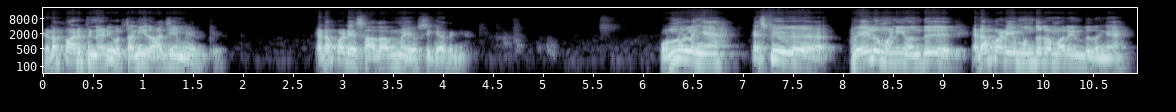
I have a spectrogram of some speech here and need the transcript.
எடப்பாடி பின்னாடி ஒரு தனி ராஜ்யமே இருக்கு. எடப்பாடியை சாதாரணமா யோசிக்காதீங்க. ஒன்றும் இல்லைங்க. எஸ்பி வேலுமணி வந்து எடப்பாடியை முந்துற மாதிரி இருந்ததுங்க.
